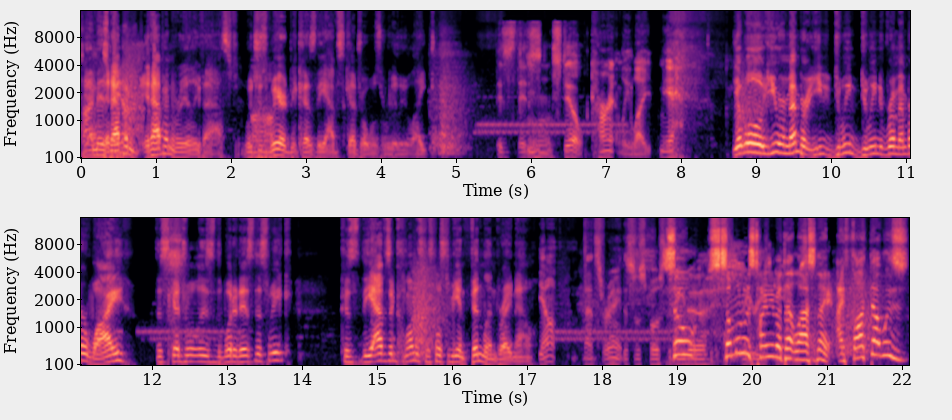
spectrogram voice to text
Time yeah, is it happened up. it happened really fast, which uh-huh. is weird because the ab schedule was really light. Is is mm-hmm. still currently light. Yeah. Yeah, well, you remember you do we do we remember why the schedule is what it is this week? Because the Avs and Columbus were supposed to be in Finland right now. Yep, that's right. This was supposed to be. so someone was talking about that last night. I thought that was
